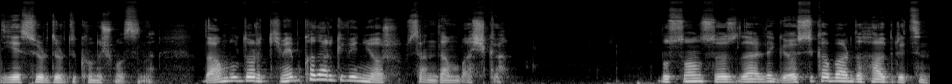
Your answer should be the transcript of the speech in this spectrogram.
diye sürdürdü konuşmasını. Dumbledore kime bu kadar güveniyor senden başka? Bu son sözlerle göğsü kabardı Hagrid'in.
